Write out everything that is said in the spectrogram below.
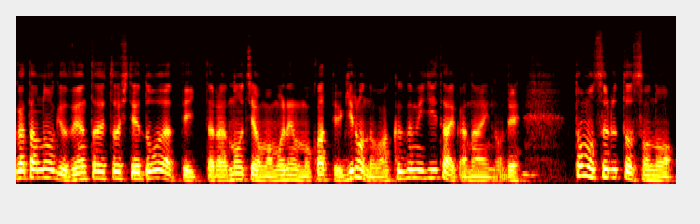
型農業全体としてどうやっていったら農地を守れるのかっていう議論の枠組み自体がないので、ともするとその、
